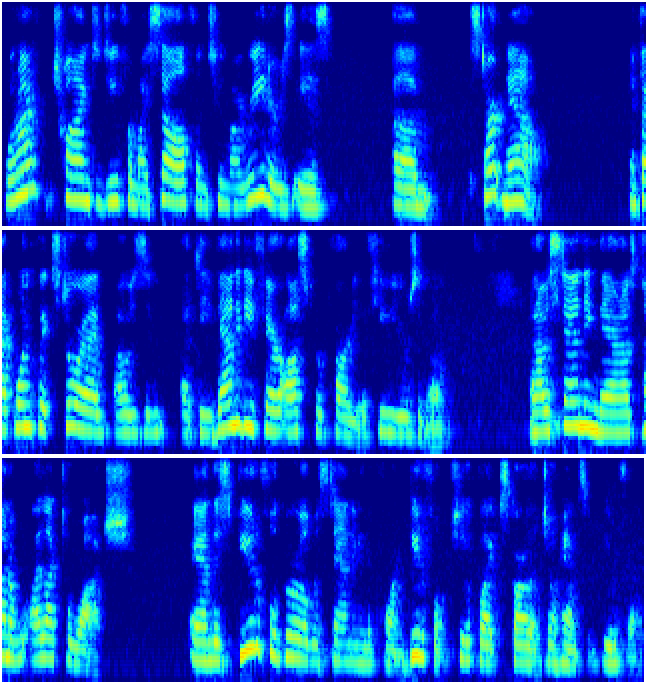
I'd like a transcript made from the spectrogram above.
What I'm trying to do for myself and to my readers is um, start now. In fact, one quick story I, I was in, at the Vanity Fair Oscar party a few years ago. And I was standing there and I was kind of, I like to watch. And this beautiful girl was standing in the corner. Beautiful. She looked like Scarlett Johansson. Beautiful.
